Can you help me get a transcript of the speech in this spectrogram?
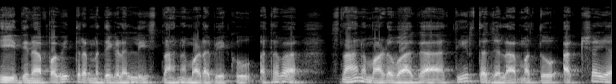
ಈ ದಿನ ಪವಿತ್ರ ನದಿಗಳಲ್ಲಿ ಸ್ನಾನ ಮಾಡಬೇಕು ಅಥವಾ ಸ್ನಾನ ಮಾಡುವಾಗ ತೀರ್ಥಜಲ ಮತ್ತು ಅಕ್ಷಯ,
